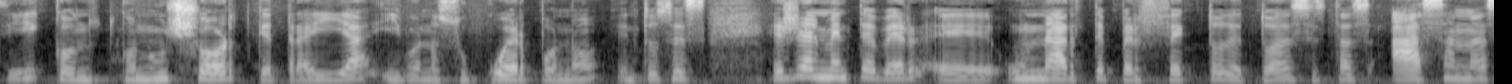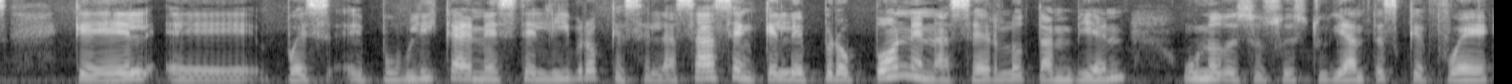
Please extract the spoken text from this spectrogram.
sí, con, un short que traía y bueno su cuerpo, ¿no? Entonces es realmente ver eh, un arte perfecto de todas estas asanas que él, eh, pues, publica en este libro, que se las hacen, que le proponen hacerlo también uno de sus estudiantes que fue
